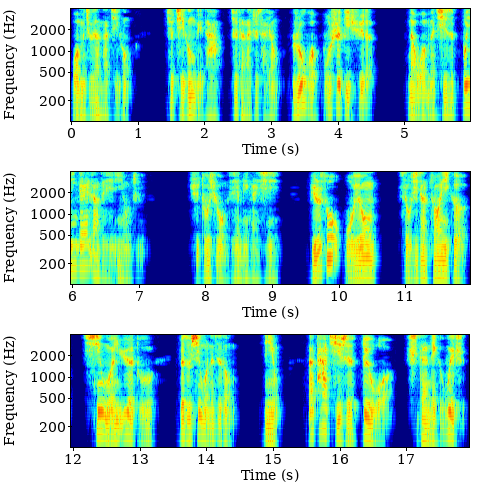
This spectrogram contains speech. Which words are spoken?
我们就让他提供，就提供给他，就让他去采用。如果不是必须的，那我们其实不应该让这些应用去去读取我们这些敏感信息。比如说，我用手机上装一个新闻阅读、阅读新闻的这种应用，那它其实对我是在哪个位置，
